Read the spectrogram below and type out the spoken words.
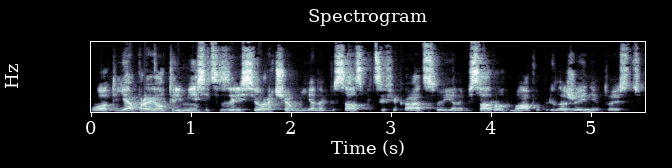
Вот, я провел три месяца за ресерчем, я написал спецификацию, я написал родмапу приложения, то есть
